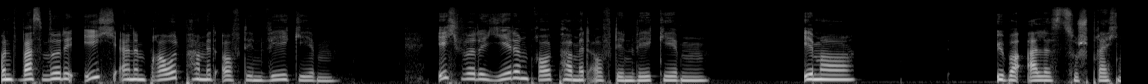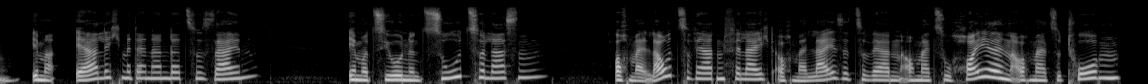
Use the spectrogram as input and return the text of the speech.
Und was würde ich einem Brautpaar mit auf den Weg geben? Ich würde jedem Brautpaar mit auf den Weg geben, immer über alles zu sprechen, immer ehrlich miteinander zu sein, Emotionen zuzulassen, auch mal laut zu werden vielleicht, auch mal leise zu werden, auch mal zu heulen, auch mal zu toben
